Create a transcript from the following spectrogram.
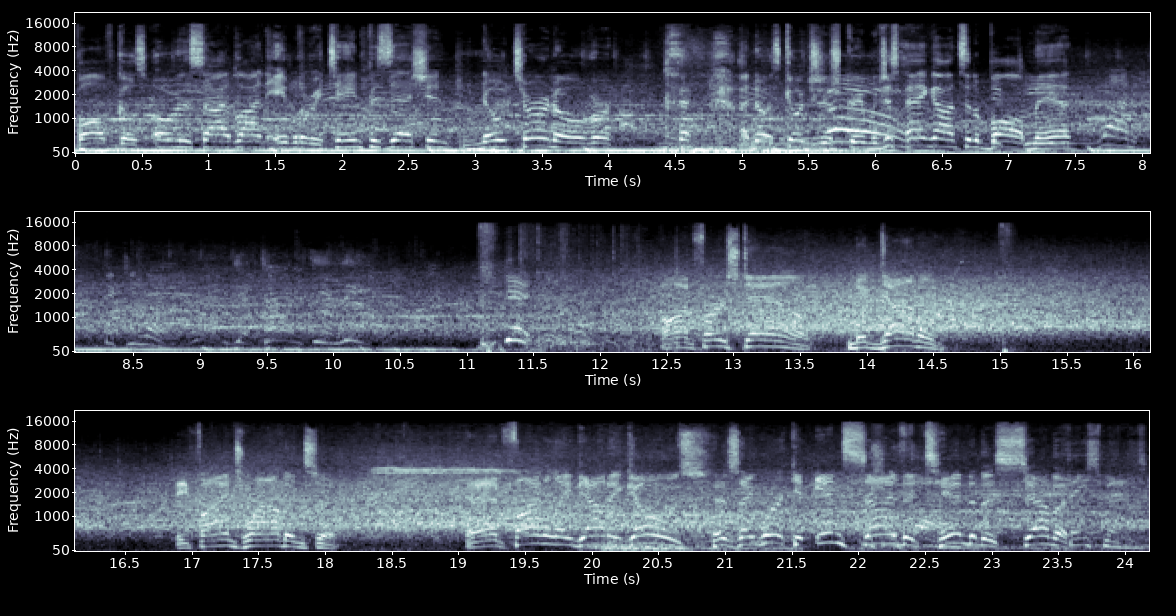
Ball goes over the sideline, able to retain possession, no turnover. I know his coaches are screaming, just hang on to the ball, man. On first down, McDonald. He finds Robinson. And finally, down he goes as they work it inside the 10 to the 7. Face mask.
